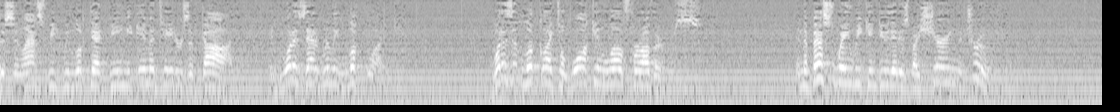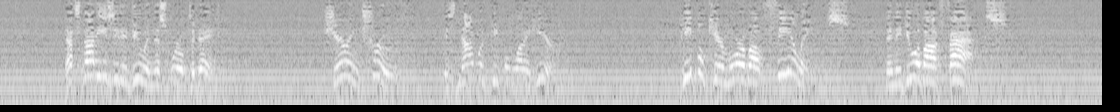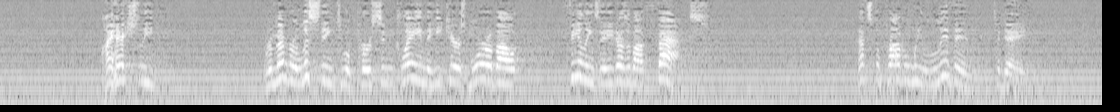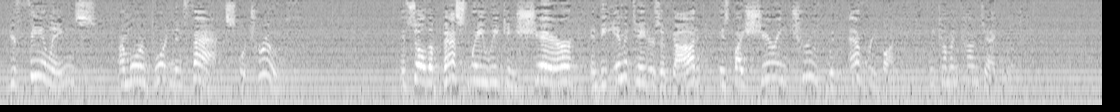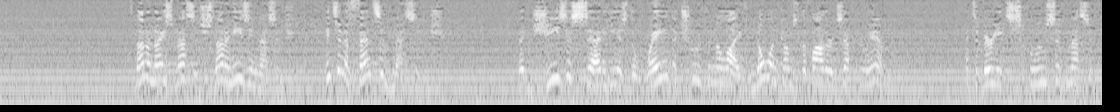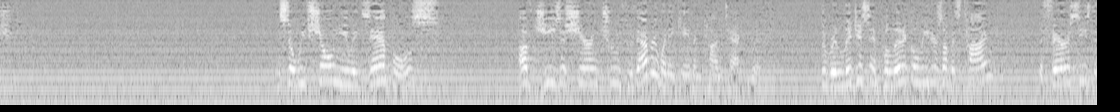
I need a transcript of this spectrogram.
And last week we looked at being imitators of God. And what does that really look like? What does it look like to walk in love for others? And the best way we can do that is by sharing the truth. That's not easy to do in this world today. Sharing truth is not what people want to hear. People care more about feelings than they do about facts. I actually remember listening to a person claim that he cares more about feelings than he does about facts. That's the problem we live in today. Your feelings are more important than facts or truth. And so the best way we can share and be imitators of God is by sharing truth with everybody we come in contact with. It's not a nice message,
